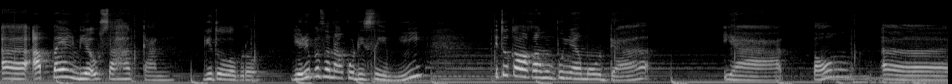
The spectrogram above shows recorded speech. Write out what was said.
uh, apa yang dia usahakan gitu loh bro. Jadi pesan aku di sini itu kalau kamu punya modal ya tong uh,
